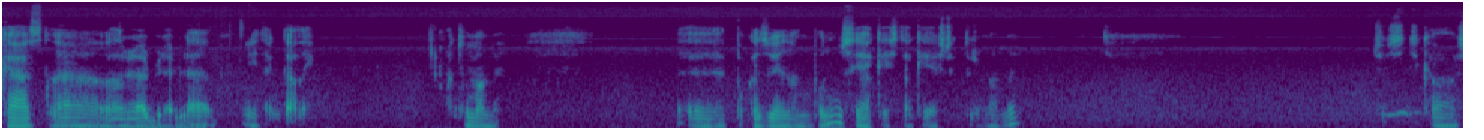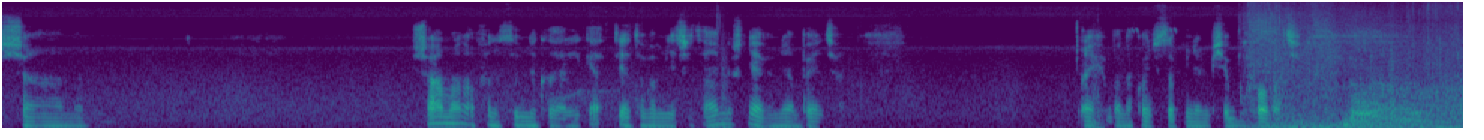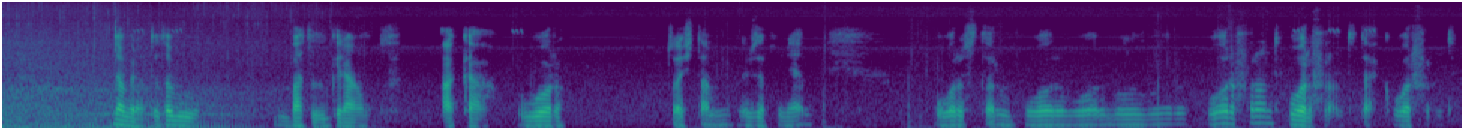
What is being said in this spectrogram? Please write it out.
Cast bla bla bla bla i tak dalej. A tu mamy. Pokazuje nam bonusy jakieś takie jeszcze, które mamy. Czystka, szaman. Szaman, ofensywny kleryk. Ja, ja to wam nie czytałem, już nie wiem, nie mam pojęcia. Ej, chyba na końcu zapomniałem się bufować. Dobra, to to był Battleground AK War. Coś tam, już zapomniałem. Warstorm, War, War, War, War, Warfront? Warfront, tak, Warfront.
